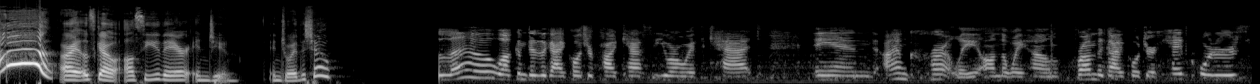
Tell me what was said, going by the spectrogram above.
Ah! All right let's go. I'll see you there in June. Enjoy the show. Hello, welcome to the Guide Culture Podcast. You are with Kat, and I'm currently on the way home from the Guide Culture headquarters,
